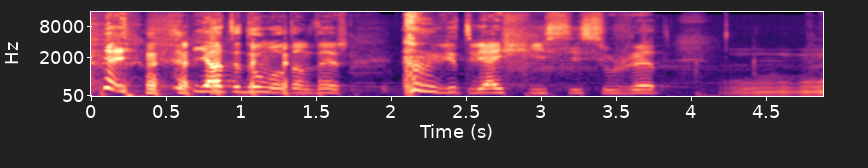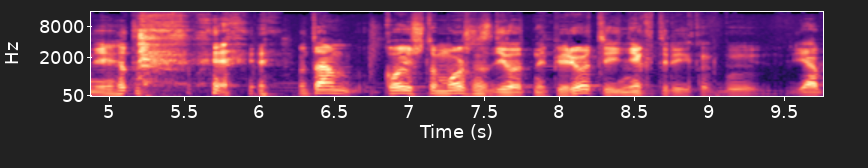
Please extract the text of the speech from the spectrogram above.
Я-то думал, там, знаешь, ветвящийся сюжет. Нет. ну там кое-что можно сделать наперед, и некоторые, как бы, я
